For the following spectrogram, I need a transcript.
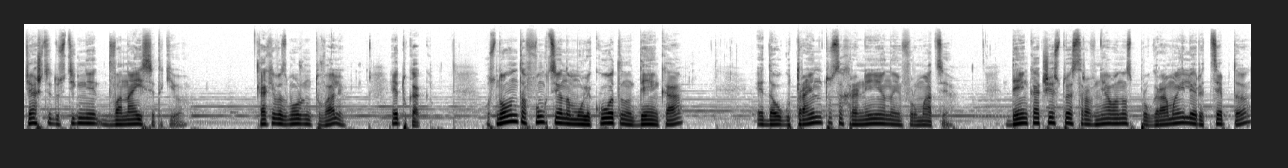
тя ще достигне 12 такива. Как е възможно това ли? Ето как. Основната функция на молекулата на ДНК е дълготрайното съхранение на информация – ДНК често е сравнявана с програма или рецепта,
